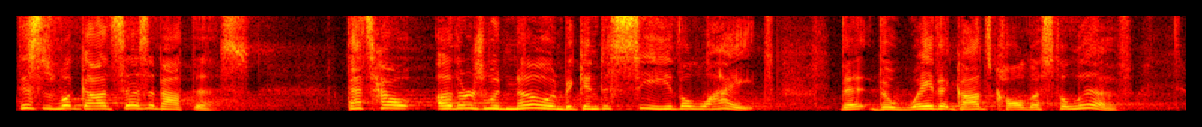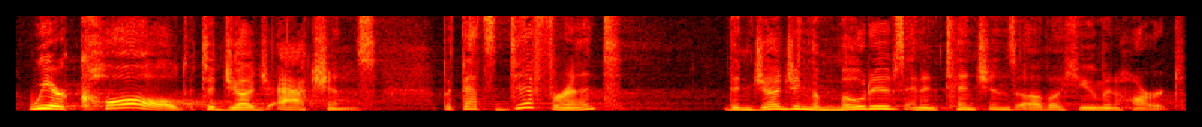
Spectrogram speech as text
this is what God says about this. That's how others would know and begin to see the light, the, the way that God's called us to live. We are called to judge actions, but that's different than judging the motives and intentions of a human heart.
